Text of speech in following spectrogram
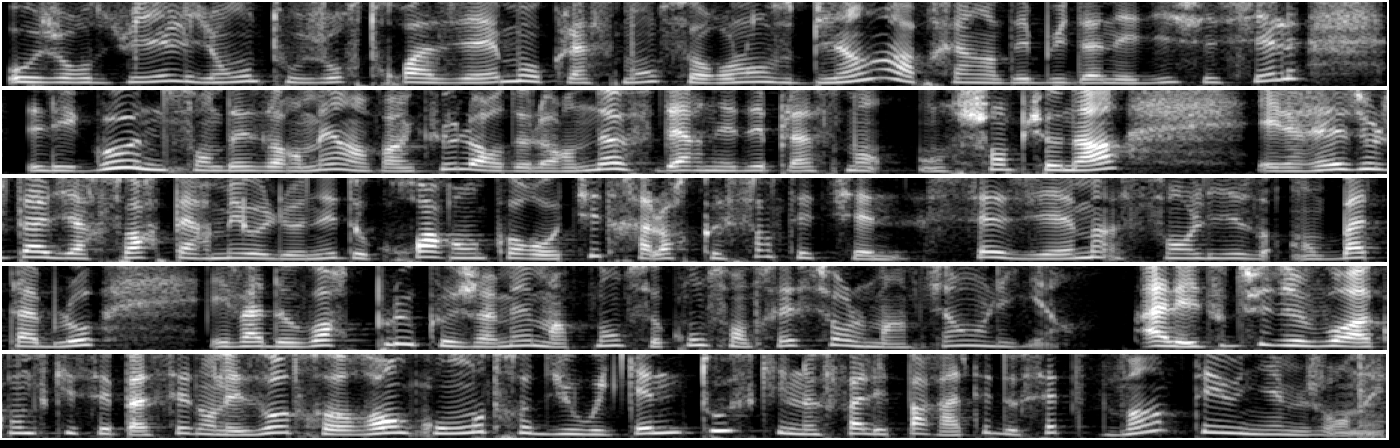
Aujourd'hui, Lyon, toujours troisième au classement, se relance bien après un début d'année difficile. Les Gaunes sont désormais invaincus lors de leurs neuf derniers déplacements en championnat. Et le résultat d'hier soir permet aux Lyonnais de croire encore au titre alors que Saint-Etienne, 16e, s'enlise en bas de tableau et va devoir plus que jamais maintenant se concentrer sur le maintien en Ligue 1. Allez, tout de suite, je vous raconte ce qui s'est passé dans les autres rencontres du week-end, tout ce qu'il ne fallait pas rater de cette 21e journée.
